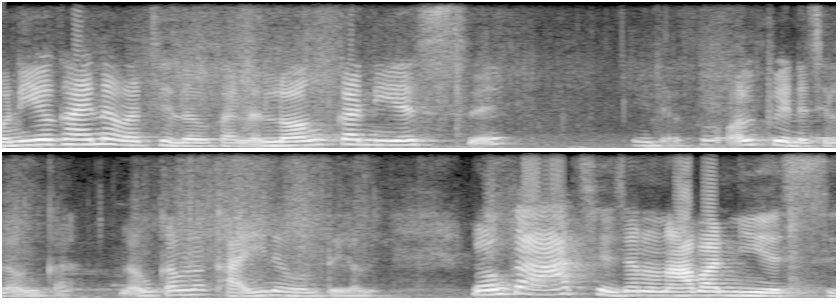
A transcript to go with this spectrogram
উনিও খায় না, আমার ছেলেও খায় না। লঙ্কা নিয়ে এসছে। এই দেখো, অল্প এনেছে লঙ্কা। লঙ্কা আমরা খাই না বলতে গেলে। লঙ্কা আছে জানো না আবার নিয়ে এসছে।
